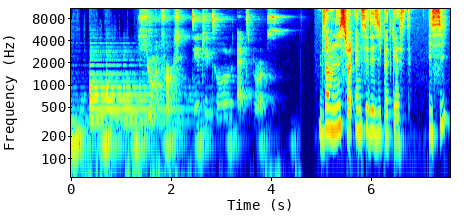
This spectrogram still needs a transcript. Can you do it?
Human First. Digital Explorers. Bienvenue sur MCDZ Podcast. Ici,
